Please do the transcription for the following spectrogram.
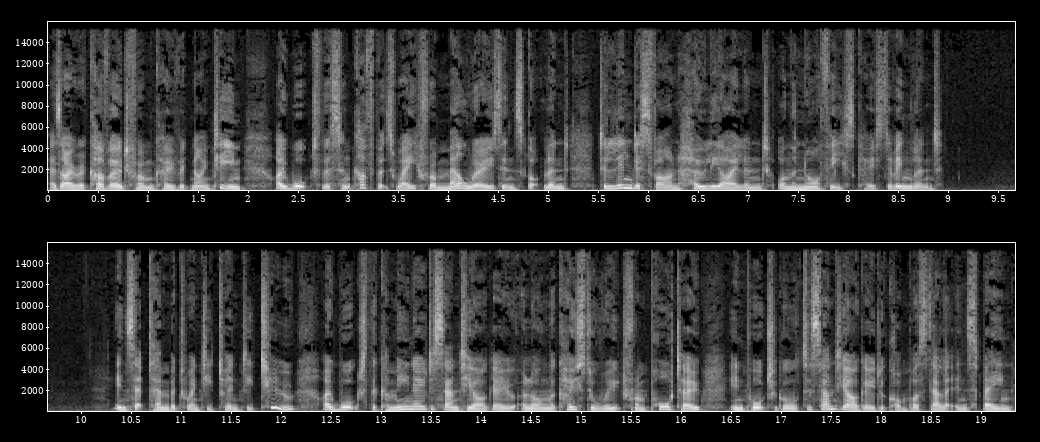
as I recovered from COVID 19, I walked the St Cuthbert's Way from Melrose in Scotland to Lindisfarne, Holy Island on the northeast coast of England. In September 2022, I walked the Camino de Santiago along the coastal route from Porto in Portugal to Santiago de Compostela in Spain.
